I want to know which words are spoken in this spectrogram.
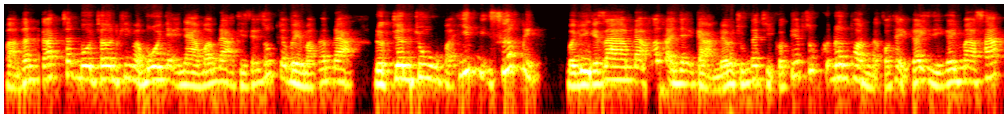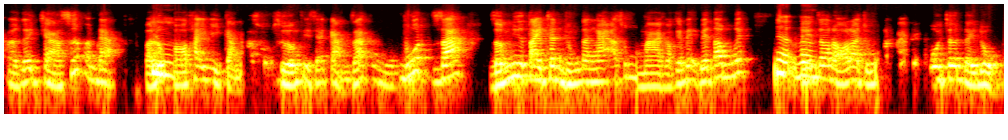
bản thân các chất bôi trơn khi mà bôi nhẹ nhàng vào âm đạo thì sẽ giúp cho bề mặt âm đạo được trơn tru và ít bị xước đi bởi vì ừ. cái da âm đạo rất là nhạy cảm nếu chúng ta chỉ có tiếp xúc đơn thuần là có thể gây gì gây ma sát và gây trà xước âm đạo và lúc ừ. đó thay vì cảm giác sung sướng thì sẽ cảm giác buốt rát giống như tay chân chúng ta ngã xuống mài vào cái bệ bê tông ấy dạ, vâng. nên do đó là chúng ta phải bôi trơn đầy đủ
